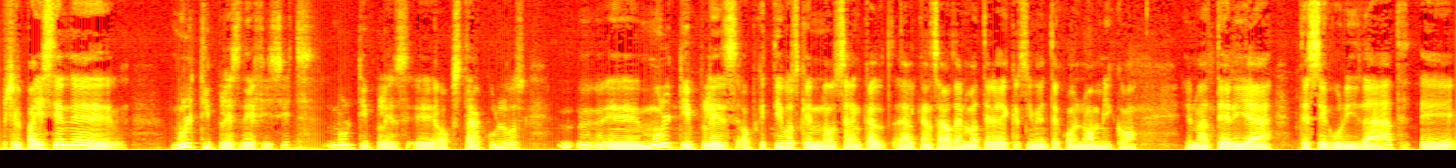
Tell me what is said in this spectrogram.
pues el país tiene múltiples déficits, múltiples obstáculos, múltiples objetivos que no se han alcanzado en materia de crecimiento económico, en materia de seguridad, eh,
